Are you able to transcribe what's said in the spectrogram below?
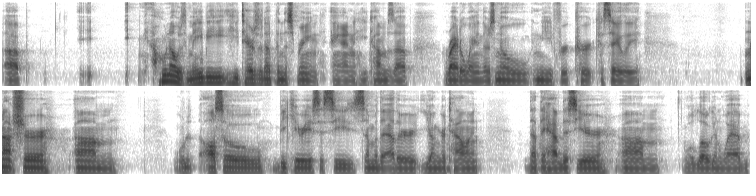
up. Who knows? Maybe he tears it up in the spring and he comes up right away, and there's no need for Curt Casali. I'm not sure. Um, would also be curious to see some of the other younger talent that they have this year. Um, will Logan Webb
